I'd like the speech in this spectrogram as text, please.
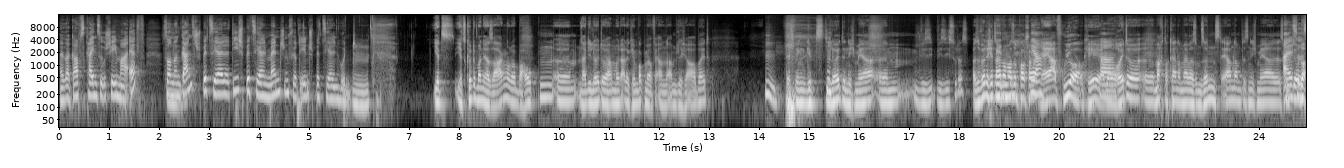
Also da gab es kein so Schema F, sondern mhm. ganz speziell die speziellen Menschen für den speziellen Hund. Mhm. Jetzt, jetzt könnte man ja sagen oder behaupten, äh, na, die Leute haben heute alle keinen Bock mehr auf ehrenamtliche Arbeit. Hm. Deswegen gibt es die Leute nicht mehr. Ähm, wie, wie, siehst du das? Also würde ich jetzt einfach mal so pauschal, ja. naja, früher, okay, ja. aber heute äh, macht doch keiner mehr was umsonst. Ehrenamt ist nicht mehr. Also oder,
